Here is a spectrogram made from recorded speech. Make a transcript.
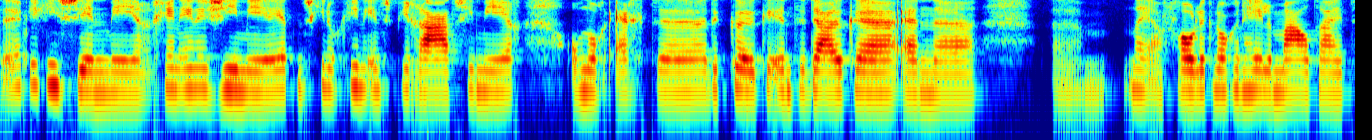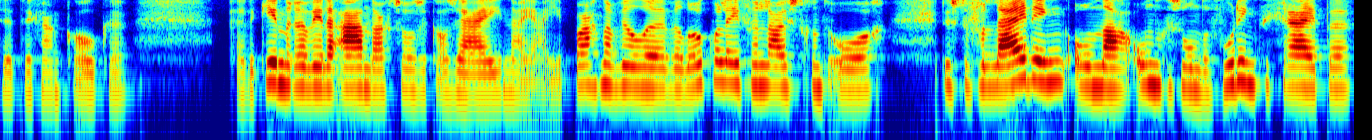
heb je geen zin meer, geen energie meer. Je hebt misschien ook geen inspiratie meer om nog echt uh, de keuken in te duiken en uh, nou ja, vrolijk nog een hele maaltijd uh, te gaan koken. Eh, de kinderen willen aandacht, zoals ik al zei. Nou ja, je partner wil, eh, wil ook wel even een luisterend oor. Dus de verleiding om naar ongezonde voeding te grijpen,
